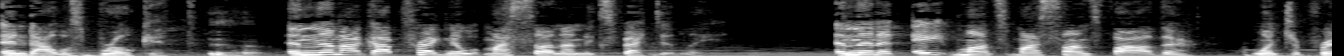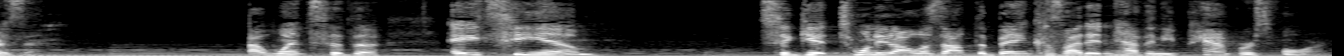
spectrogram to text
and I was broken. Yeah. And then I got pregnant with my son unexpectedly. And then at eight months, my son's father went to prison. I went to the ATM to get $20 out the bank because I didn't have any Pampers for him.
